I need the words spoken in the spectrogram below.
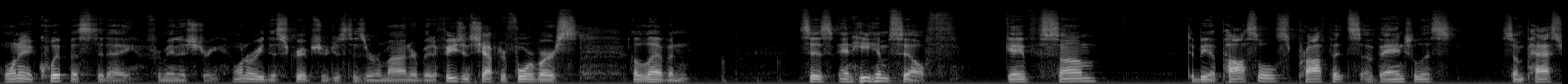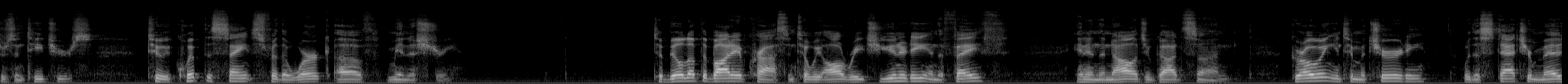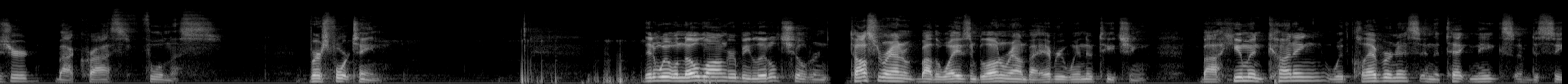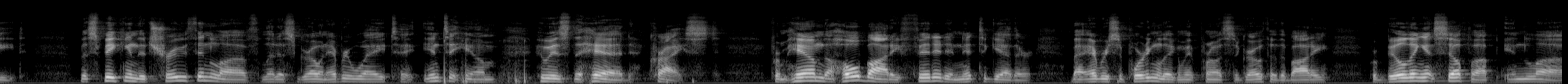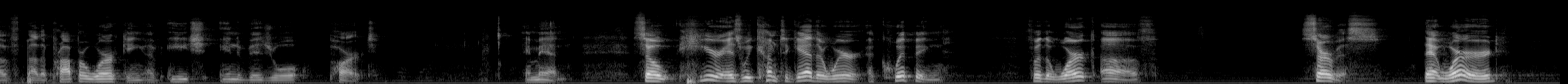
I want to equip us today for ministry. I want to read this scripture just as a reminder, but Ephesians chapter 4, verse 11 says, And he himself gave some to be apostles, prophets, evangelists, some pastors and teachers, to equip the saints for the work of ministry, to build up the body of Christ until we all reach unity in the faith and in the knowledge of God's Son, growing into maturity with a stature measured by Christ's fullness. Verse 14 Then we will no longer be little children, tossed around by the waves and blown around by every wind of teaching, by human cunning with cleverness and the techniques of deceit. But speaking the truth in love, let us grow in every way to, into Him who is the head, Christ. From Him, the whole body, fitted and knit together by every supporting ligament, promotes the growth of the body for building itself up in love by the proper working of each individual part. Amen. So, here, as we come together, we're equipping for the work of service. That word,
